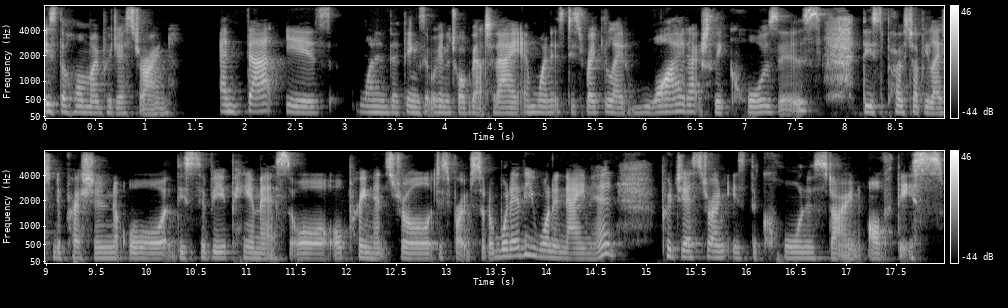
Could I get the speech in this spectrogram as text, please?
is the hormone progesterone. And that is one of the things that we're going to talk about today and when it's dysregulated, why it actually causes this post ovulation depression or this severe PMS or, or premenstrual dysphoric disorder, whatever you want to name it. Progesterone is the cornerstone of this.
